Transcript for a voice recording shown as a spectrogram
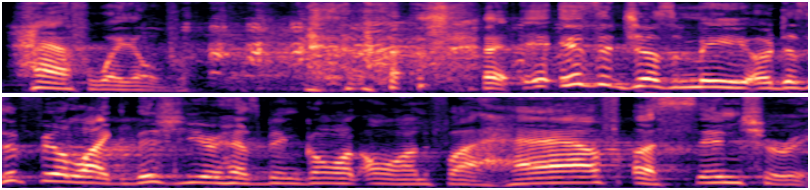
halfway over. is it just me, or does it feel like this year has been going on for half a century?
